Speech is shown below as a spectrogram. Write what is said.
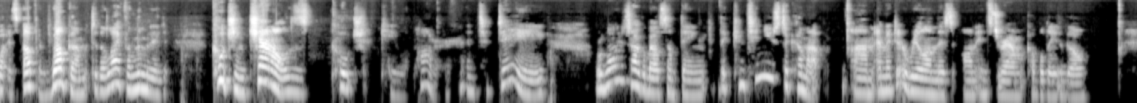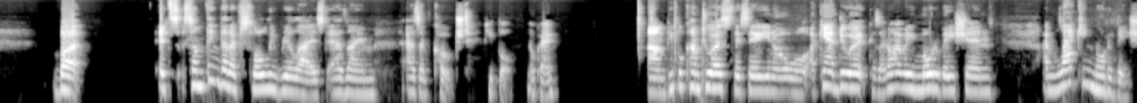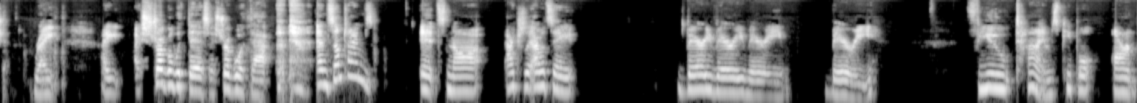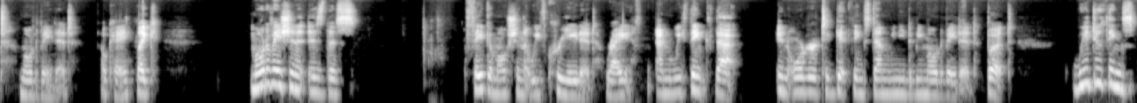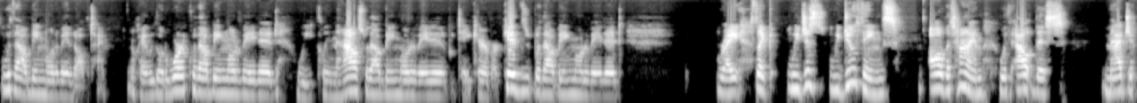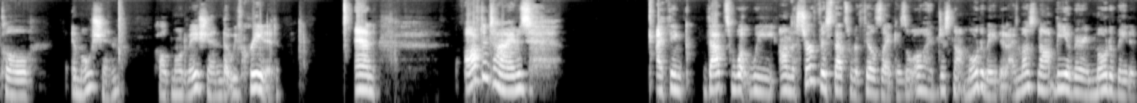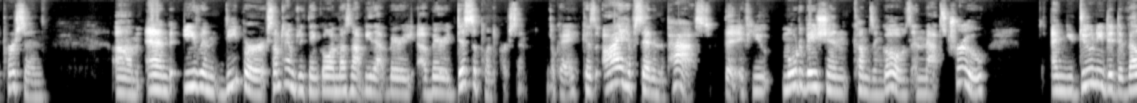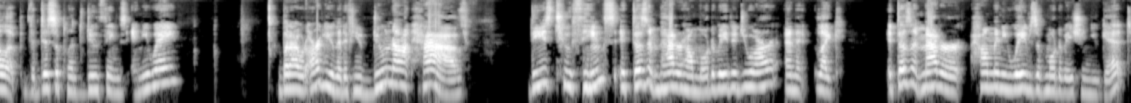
What is up, and welcome to the Life Unlimited coaching channel. This is Coach Kayla Potter, and today we're going to talk about something that continues to come up. Um, and I did a reel on this on Instagram a couple days ago, but it's something that I've slowly realized as I'm as I've coached people. Okay, um, people come to us, they say, you know, well, I can't do it because I don't have any motivation. I'm lacking motivation, right? I I struggle with this, I struggle with that. and sometimes it's not actually I would say very very very very few times people aren't motivated, okay? Like motivation is this fake emotion that we've created, right? And we think that in order to get things done, we need to be motivated. But we do things without being motivated all the time. Okay, we go to work without being motivated. We clean the house without being motivated. We take care of our kids without being motivated. Right? It's like we just we do things all the time without this magical emotion called motivation that we've created. And oftentimes I think that's what we, on the surface, that's what it feels like is, oh, I'm just not motivated. I must not be a very motivated person. Um, and even deeper, sometimes we think, oh, I must not be that very, a very disciplined person. Okay. Cause I have said in the past that if you, motivation comes and goes, and that's true, and you do need to develop the discipline to do things anyway. But I would argue that if you do not have these two things, it doesn't matter how motivated you are, and it, like, it doesn't matter how many waves of motivation you get,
